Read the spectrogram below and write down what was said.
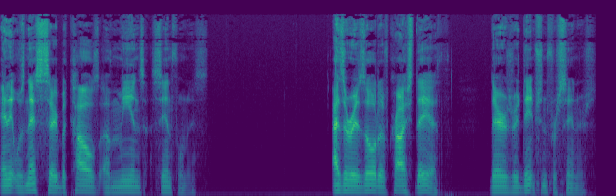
and it was necessary because of men's sinfulness. As a result of Christ's death, there is redemption for sinners.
